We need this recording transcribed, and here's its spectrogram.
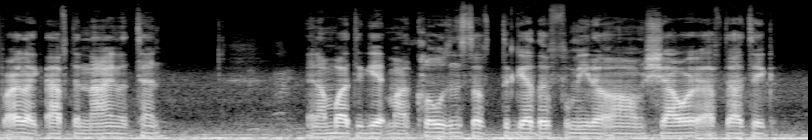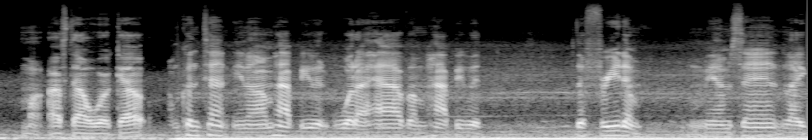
probably like after 9 or 10 and I'm about to get my clothes and stuff together for me to um shower after I take my after I work out. I'm content, you know, I'm happy with what I have. I'm happy with the freedom. You know what I'm saying? Like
